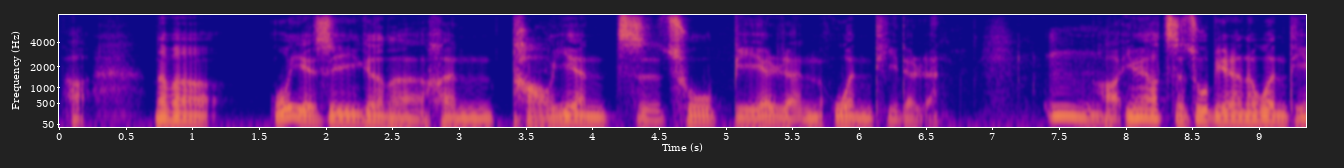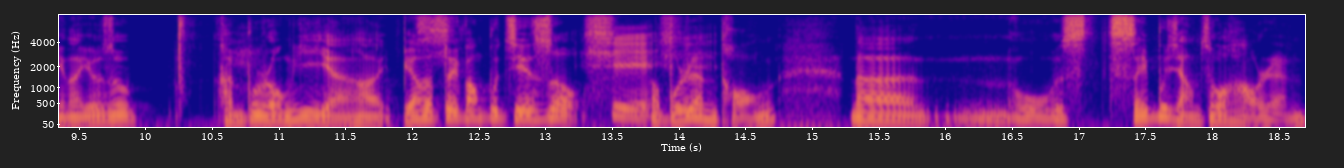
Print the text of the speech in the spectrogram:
好。那么我也是一个呢很讨厌指出别人问题的人嗯，好，因为要指出别人的问题呢，有时候很不容易呀，哈。比方说对方不接受，是啊，不认同，那嗯我谁不想做好人，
